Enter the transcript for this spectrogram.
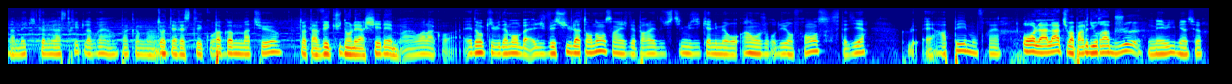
d'un mec qui connaît la street, la vraie, hein, pas comme euh, Toi, t'es resté, quoi? pas comme Mathieu. Toi, t'as vécu dans les HLM. Voilà quoi. Et donc évidemment, bah, je vais suivre la tendance hein, et je vais parler du style musical numéro 1 aujourd'hui en France, c'est-à-dire le RAP, mon frère. Oh là là, tu vas parler du rap-jeu. Mais oui, bien sûr.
